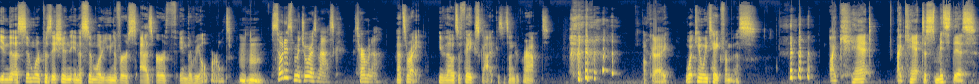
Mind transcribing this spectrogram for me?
in a similar position in a similar universe as Earth in the real world. So does Majora's Mask, Termina. That's right, even though it's a fake sky because it's underground. Okay. What can we take from this? I can't I can't dismiss this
